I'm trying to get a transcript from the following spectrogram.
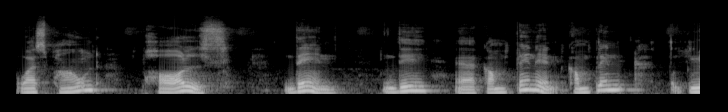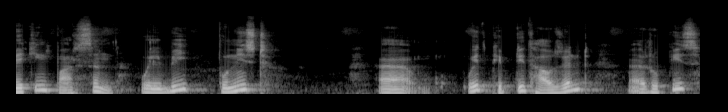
was found false then the uh, complainant complaint making person will be punished uh, with 50000 uh, rupees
